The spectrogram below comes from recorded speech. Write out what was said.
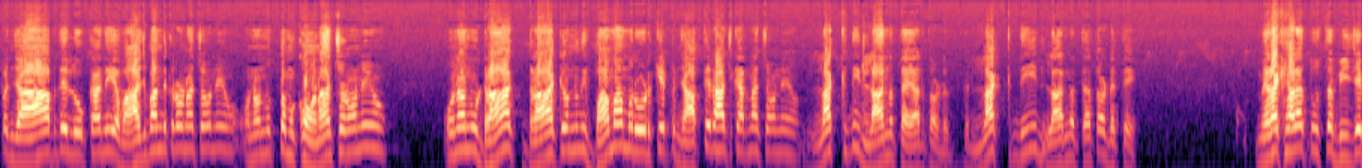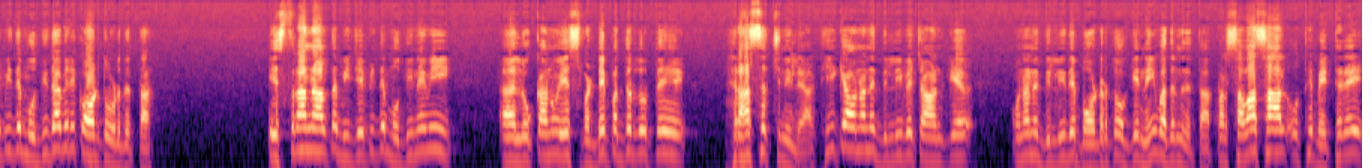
ਪੰਜਾਬ ਦੇ ਲੋਕਾਂ ਦੀ ਆਵਾਜ਼ ਬੰਦ ਕਰਾਉਣਾ ਚਾਹੁੰਦੇ ਹੋ? ਉਹਨਾਂ ਨੂੰ ਧਮਕਾਉਣਾ ਚਾਹੁੰਦੇ ਹੋ? ਉਹਨਾਂ ਨੂੰ ਡਰਾ ਡਰਾ ਕੇ ਉਹਨਾਂ ਦੀ ਬਾਹਾਂ ਮਰੋੜ ਕੇ ਪੰਜਾਬ ਤੇ ਰਾਜ ਕਰਨਾ ਚਾਹੁੰਦੇ ਹੋ? ਲੱਖ ਦੀ ਲਾਨਤ ਹੈ ਯਾਰ ਤੁਹਾਡੇ ਤੇ, ਲੱਖ ਦੀ ਲਾਨਤ ਹੈ ਤੁਹਾਡੇ ਤੇ। ਮੇਰਾ ਖਿਆਲ ਹੈ ਤੁਸੀਂ ਤਾਂ ਬੀਜੇਪੀ ਦੇ ਮੋਦੀ ਦਾ ਵੀ ਰਿਕਾਰਡ ਤੋੜ ਦਿੱਤਾ। ਇਸ ਤਰ੍ਹਾਂ ਨਾਲ ਤਾਂ ਬੀਜੇਪੀ ਤੇ ਮੋਦੀ ਨੇ ਵੀ ਲੋਕਾਂ ਨੂੰ ਇਸ ਵੱਡੇ ਪੱਧਰ ਦੇ ਉੱਤੇ ਹਿਰਾਸਤ 'ਚ ਨਹੀਂ ਲਿਆ। ਠੀਕ ਹੈ, ਉਹਨਾਂ ਨੇ ਦਿੱਲੀ ਵਿੱਚ ਆਣ ਕੇ, ਉਹਨਾਂ ਨੇ ਦਿੱਲੀ ਦੇ ਬਾਰਡਰ ਤੋਂ ਅੱਗੇ ਨਹੀਂ ਵਧਣ ਦਿੱਤਾ, ਪਰ ਸਵਾ ਸਾਲ ਉੱਥੇ ਬੈਠੇ ਰਹੇ।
